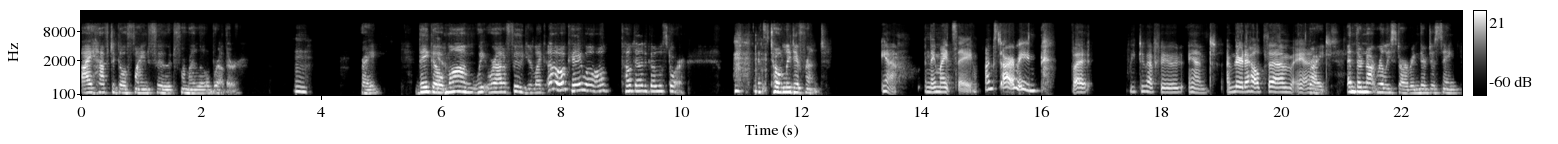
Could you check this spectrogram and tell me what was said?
I have to go find food for my little brother. Mm. Right? They go, yeah. Mom, we, we're out of food. You're like, oh, okay, well, I'll tell dad to go to the store it's totally different. Yeah. And they might say, I'm starving, but we do have food and I'm there to help them. And right. And they're not really starving. They're just saying,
